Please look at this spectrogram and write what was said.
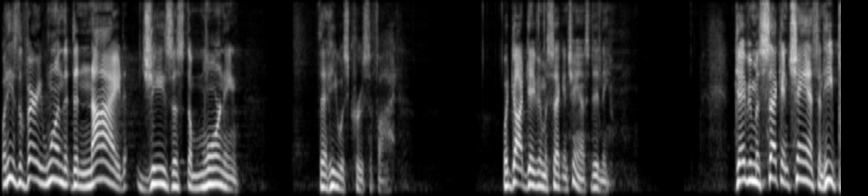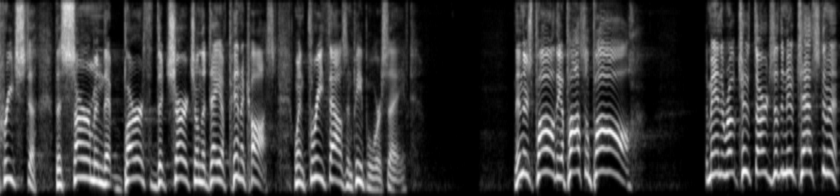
But he's the very one that denied Jesus the morning that he was crucified. But God gave him a second chance, didn't he? Gave him a second chance, and he preached the sermon that birthed the church on the day of Pentecost when 3,000 people were saved. Then there's Paul, the Apostle Paul, the man that wrote two thirds of the New Testament.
